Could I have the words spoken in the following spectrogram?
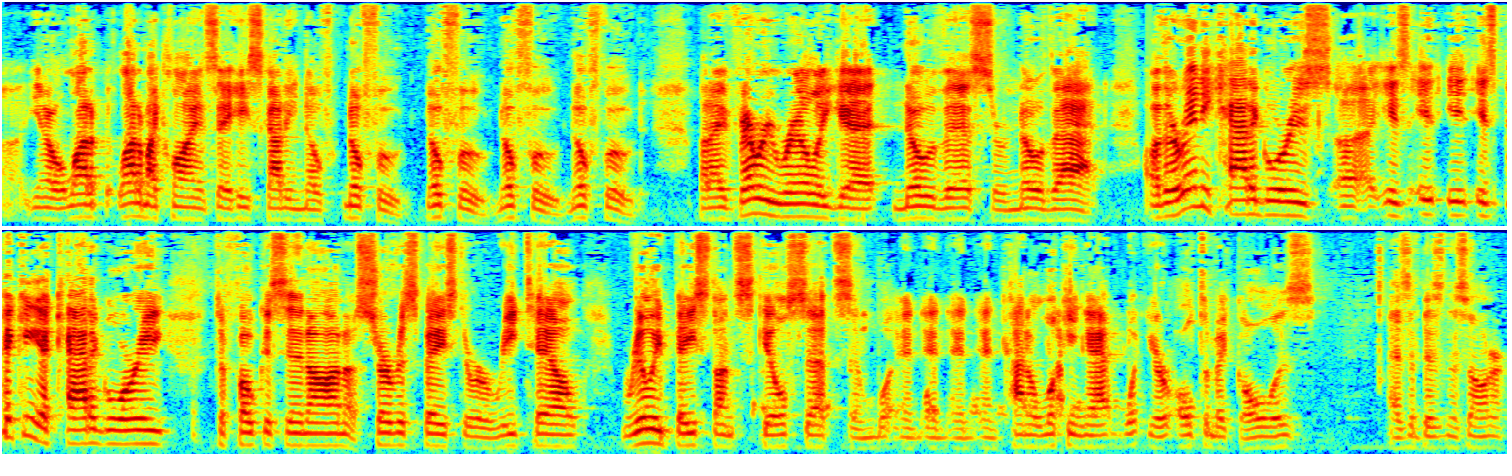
uh, you know a lot of a lot of my clients say hey Scotty no no food no food no food no food. But I very rarely get know this or know that. Are there any categories uh, is is is picking a category to focus in on a service based or a retail really based on skill sets and, and and and, and kind of looking at what your ultimate goal is as a business owner?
